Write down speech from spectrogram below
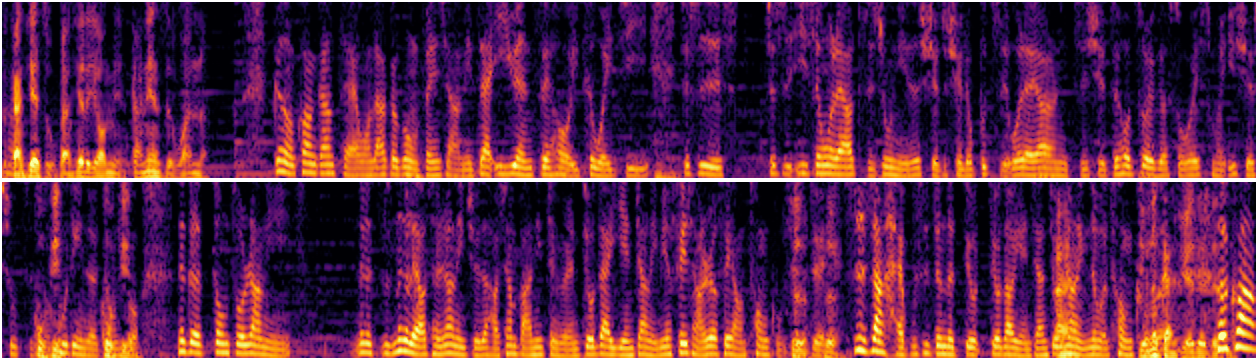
感谢主，感谢的要命，感念死弯了。更何况刚才王大哥跟我们分享，你在医院最后一次危机，就是就是医生为了要止住你的血的血流不止，为了要让你止血，最后做一个所谓什么医学数字固定固定的动作，那个动作让你。那个那个疗程让你觉得好像把你整个人丢在岩浆里面，非常热，非常痛苦，对不对？事实上还不是真的丢丢到岩浆就让你那么痛苦，有那感觉，对对。何况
